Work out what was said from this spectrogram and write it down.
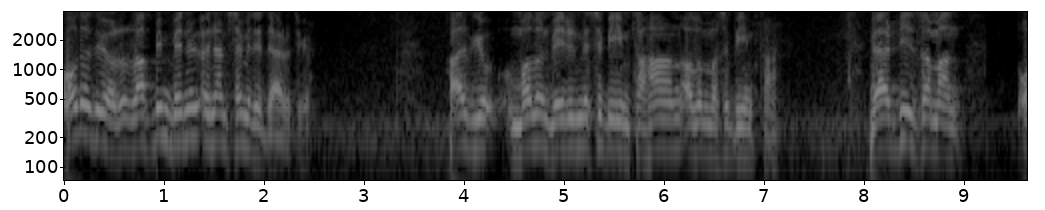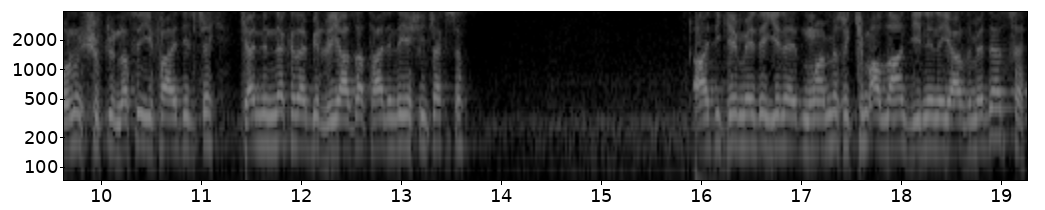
O da diyor Rabbim beni önemsemedi der diyor. Halbuki malın verilmesi bir imtihan, alınması bir imtihan. Verdiği zaman onun şükrü nasıl ifade edilecek? Kendin ne kadar bir riyazat halinde yaşayacaksın? Ayet-i yine Muhammed kim Allah'ın dinine yardım ederse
